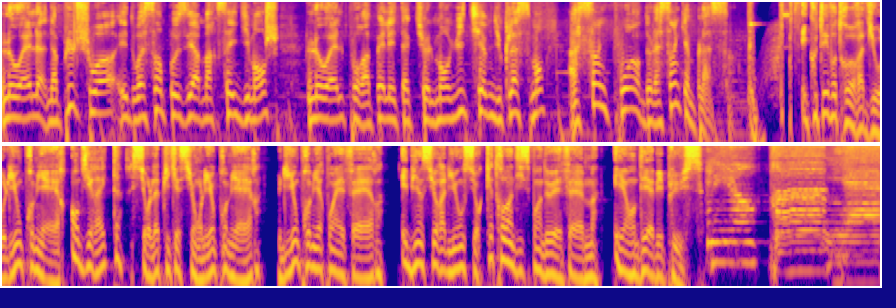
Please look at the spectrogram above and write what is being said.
L'OL n'a plus le choix et doit s'imposer à Marseille dimanche. L'OL, pour rappel, est actuellement huitième du classement à 5 points de la cinquième place. Écoutez votre radio Lyon Première en direct sur l'application Lyon Première, lyonpremière.fr et bien sûr à Lyon sur 90.2 FM et en DAB+. Lyon Première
